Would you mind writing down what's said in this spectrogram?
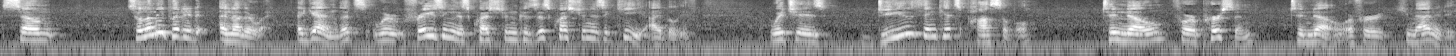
So, so let me put it another way. Again, let's, we're phrasing this question because this question is a key, I believe, which is do you think it's possible to know for a person to know, or for humanity,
